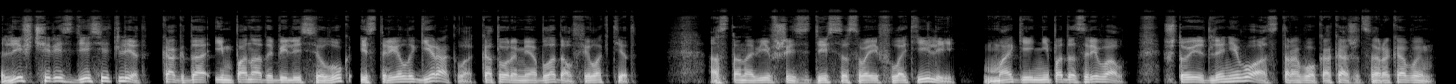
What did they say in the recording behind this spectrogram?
лишь через десять лет, когда им понадобились лук и стрелы Геракла, которыми обладал Филактет. Остановившись здесь со своей флотилией, магий не подозревал, что и для него островок окажется роковым.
